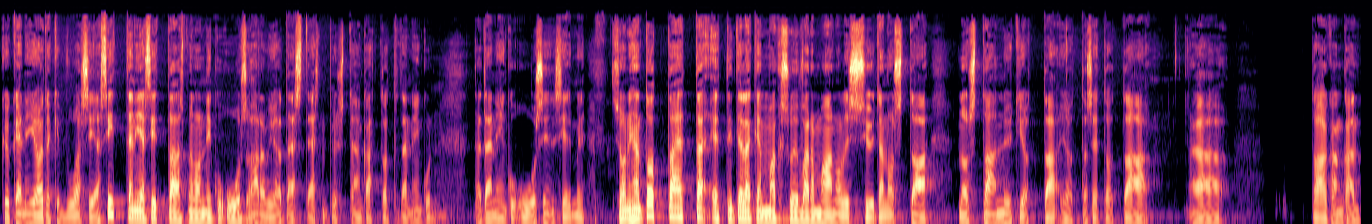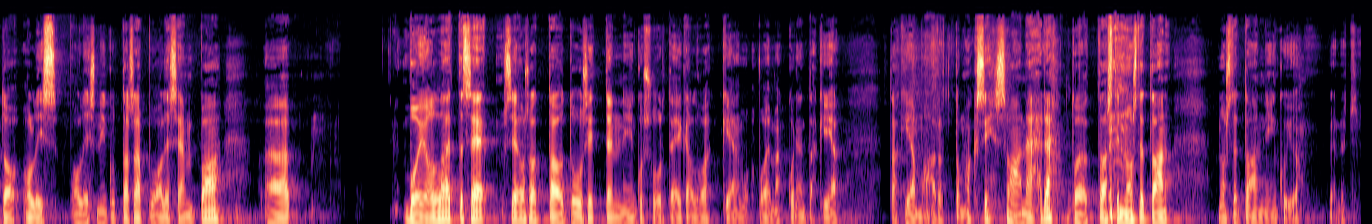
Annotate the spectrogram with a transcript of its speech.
kykeni joitakin vuosia sitten, ja sitten taas meillä on niin kuin uusi arvio tästä, ja sitten me pystytään katsoa tätä, niin kuin, tätä niin kuin uusin silmin. Se on ihan totta, että, että niitä eläkemaksuja varmaan olisi syytä nostaa, nostaa nyt, jotta, jotta se tota, ää, taakankanto olisi, olisi niin kuin tasapuolisempaa. Ää, voi olla, että se, se osoittautuu sitten niin kuin suurten ikäluokkien voimakkuuden takia, takia mahdottomaksi. Saa nähdä. Toivottavasti nostetaan, nostetaan niin kuin jo, nyt.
